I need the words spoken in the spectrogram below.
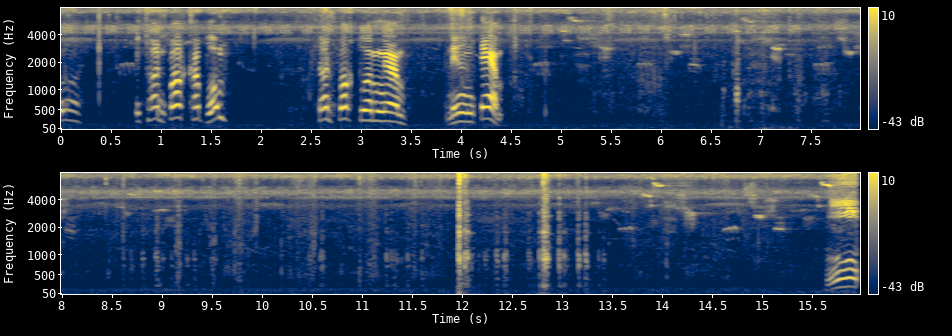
โอ้ยไอช่อนปอกครับผมช่อนปอกตัวงามหนึ่งแต้มนี่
